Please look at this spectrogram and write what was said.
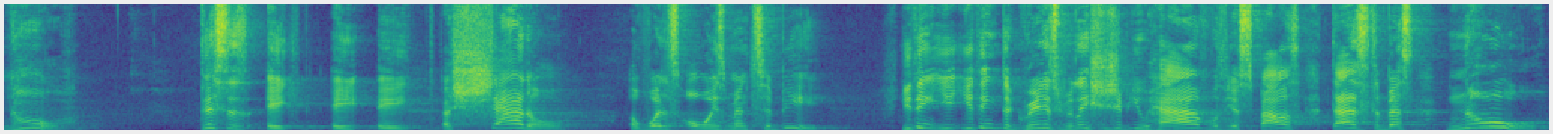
No. This is a, a, a, a shadow of what it's always meant to be. You think, you, you think the greatest relationship you have with your spouse, that is the best? No.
